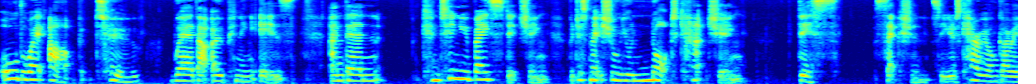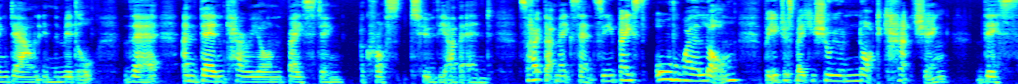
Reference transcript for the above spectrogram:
all the way up to where that opening is and then continue baste stitching but just make sure you're not catching this section. So you just carry on going down in the middle there and then carry on basting across to the other end. So I hope that makes sense. So you baste all the way along but you're just making sure you're not catching this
